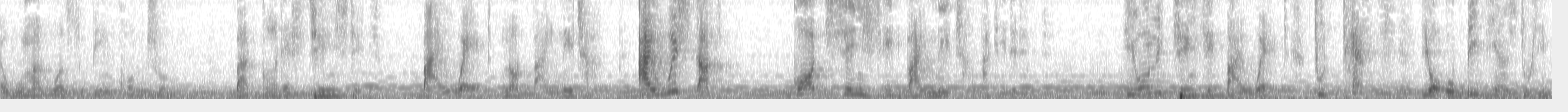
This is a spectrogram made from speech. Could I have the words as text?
a woman wants to be in control, but God has changed it by word, not by nature. I wish that God changed it by nature, but He didn't. He only changed it by word to test your obedience to Him.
